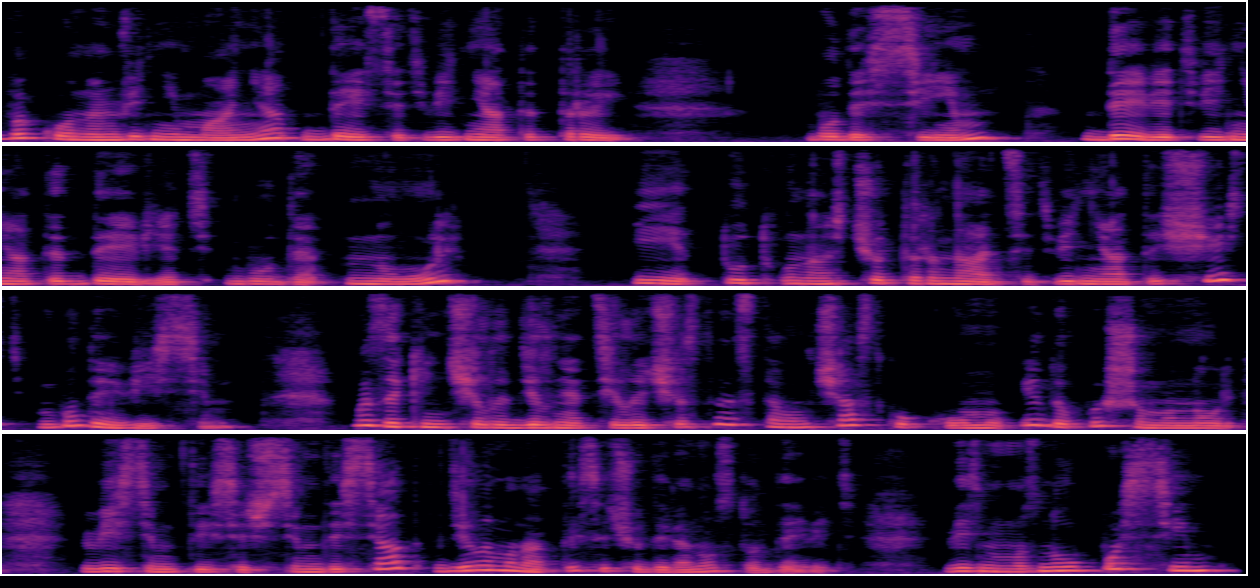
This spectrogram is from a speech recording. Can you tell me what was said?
Виконуємо віднімання. 10 відняти 3 буде 7. 9 відняти 9 буде 0. І тут у нас 14 відняти 6 буде 8. Ми закінчили ділення цілої частини, ставимо частку кому і допишемо 0. 8070 ділимо на 1099. Візьмемо знову по 7.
